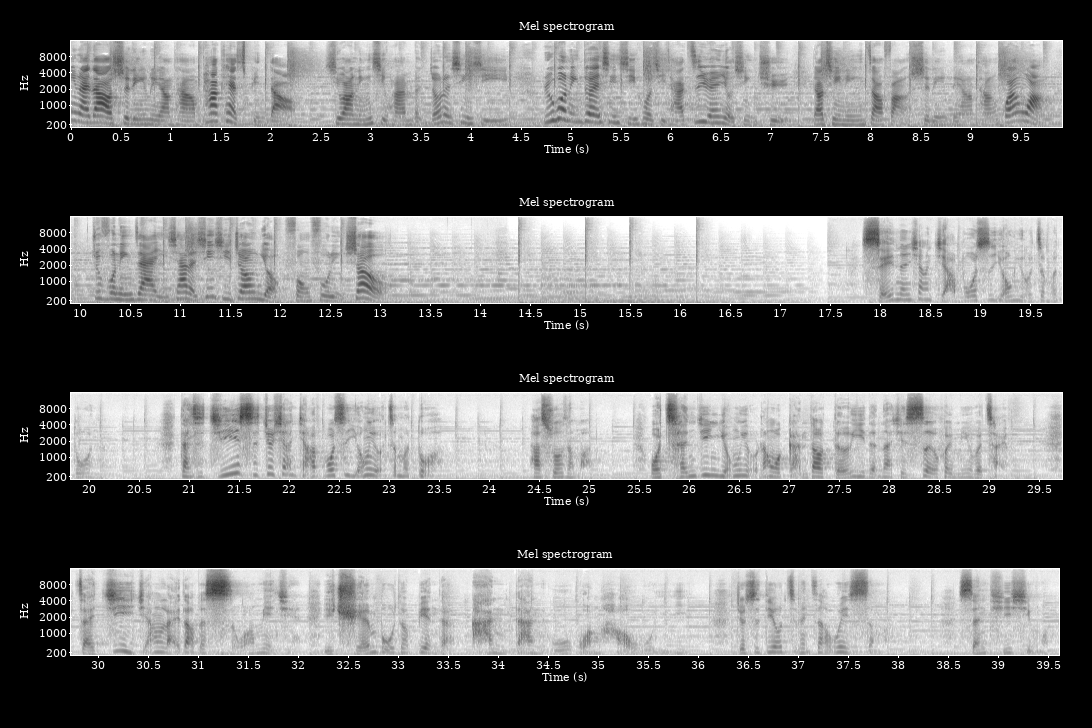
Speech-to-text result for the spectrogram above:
欢迎来到适龄领养堂 Podcast 频道，希望您喜欢本周的信息。如果您对信息或其他资源有兴趣，邀请您造访适龄领养堂官网。祝福您在以下的信息中有丰富领受。谁能像贾博士拥有这么多呢？但是即使就像贾博士拥有这么多，他说什么？我曾经拥有让我感到得意的那些社会名和财富，在即将来到的死亡面前，已全部都变得黯淡无光，毫无意义。就是弟兄姊妹知道为什么？神提醒我们，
